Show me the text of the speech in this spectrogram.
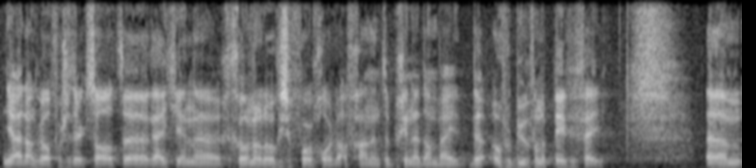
Ja, dank u wel, voorzitter. Ik zal het uh, rijtje in uh, chronologische volgorde afgaan... en te beginnen dan bij de overburen van de PVV. Um,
